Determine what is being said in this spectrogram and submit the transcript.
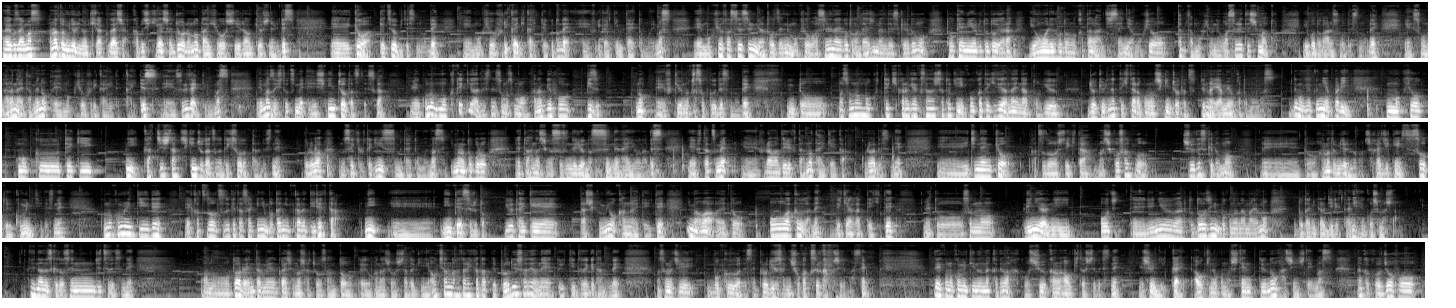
おはようございます。花と緑の企画会社株式会社ジョーロの代表シーラオキヨシノリです、えー、今日は月曜日ですので、えー、目標振り返り会ということで、えー、振り返ってみたいと思います、え目標達成するには当然ね目標を忘れないことが大事なんですけれども統計によるとどうやら4割ほどの方が実際には目標を立てた目標を、ね、忘れてしまうということがあるそうですので、えそうならないための、え目標振り返り会です、えそれでは行ってみます、えまず1つ目、え資金調達ですがえこの目的はですねそもそも花毛フォービズの、普及の加速ですので、うんとまあ、その目的から逆算した時に効果的ではないなという状況になってきたらこの資金調達っていうのはやめようかと思います。でも逆にやっぱり目標目的に合致した資金調達ができそうだったらですねこれは積極的に進めたいと思います。今のところ、えっと、話が進んでいるような進んでないようなです。えー、2つ目、えー、フラワーディレクターの体系化。これはですね、えー、1年強活動してきた、まあ、試行錯誤中ですけども、えーと、花と緑の社会実験室そうというコミュニティですね。このコミュニティで活動を続けた先にボタニカルディレクターに、えー、認定するという体系仕組みを考えていて今は、えーと大枠がね出来上がってきて、えっと、そのリニューアルに応じ、えー、リニューアルと同時に僕の名前もボタニカルディレクターに変更しました。なんですけど先日ですねあのとあるエンタメ会社の社長さんと、えお話をした時に「青木さんの働き方ってプロデューサーだよね」と言っていただけたので、ま、そのうち僕はですねプロデューサーに昇格するかもしれません。でこのコミュニティの中ではこう週刊青木としてですね週に1回青木のこの視点っていうのを発信しています。なんかこう情報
